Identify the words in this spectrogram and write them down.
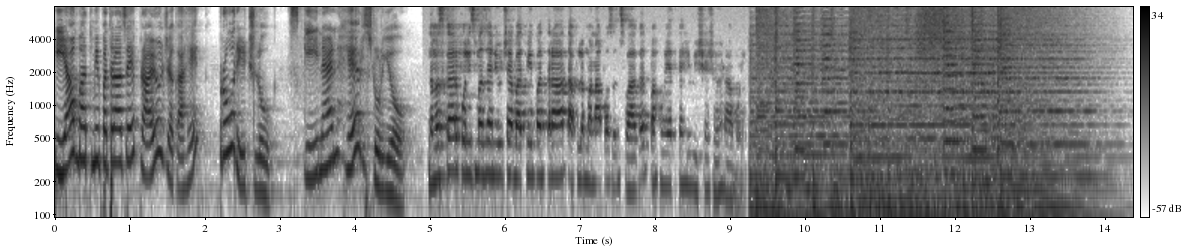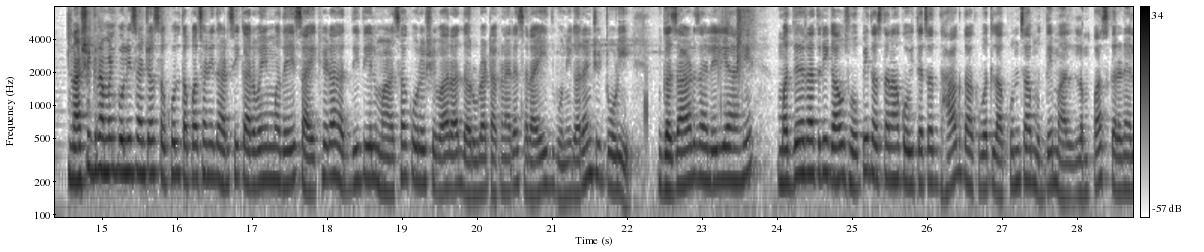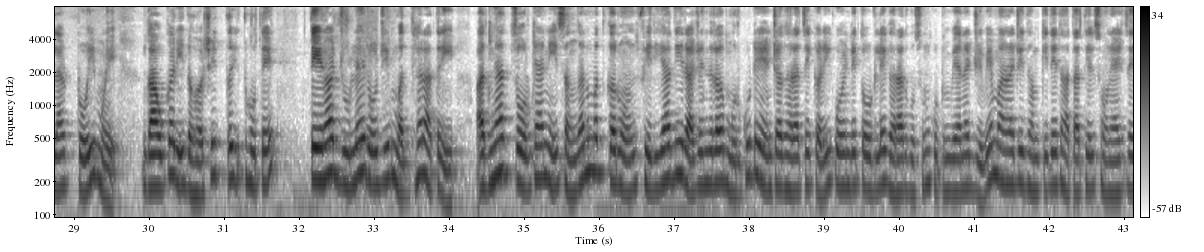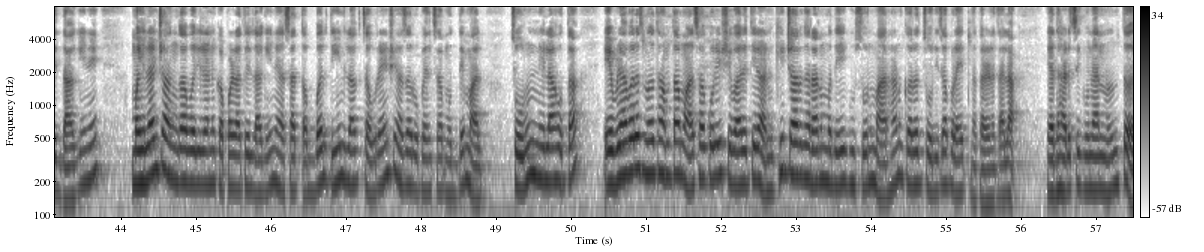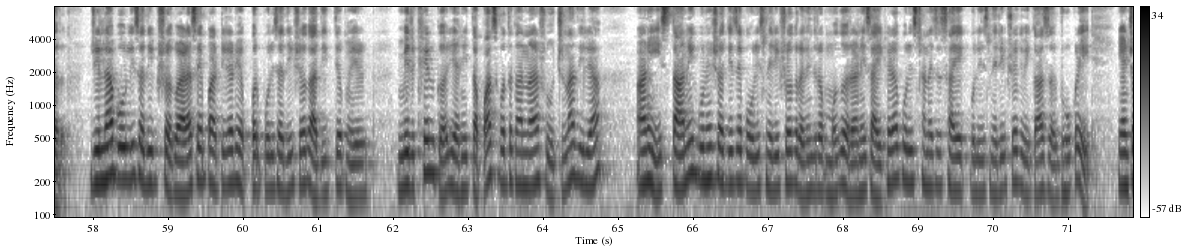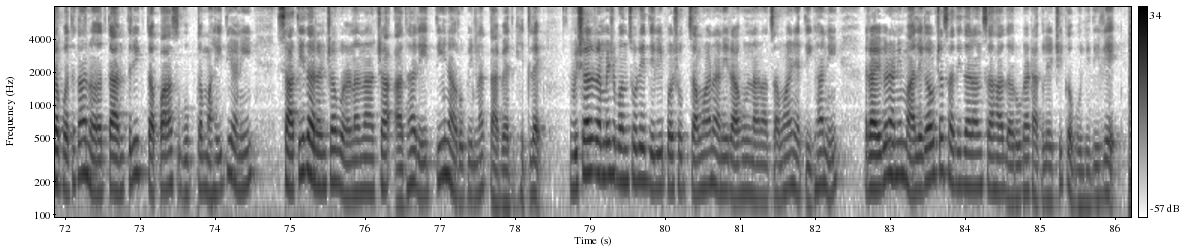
या बातमीपत्राचे प्रायोजक आहेत Pro Rich Look skin and hair studio. नमस्कार पोलीस माझा न्यूजच्या बातमीपत्रात आपलं मनापासून स्वागत. पाहूयात काही विशेष घडामोडी. नाशिक ग्रामीण पोलिसांच्या सखोल तपास आणि धाडसी कारवाईमध्ये सायखेडा हद्दीतील माळसाकोरे शिवारात दरोडा टाकणाऱ्या सराईत गुन्हेगारांची टोळी गजाआड झालेली आहे. मध्यरात्री गाव झोपेत असताना कोयत्याचा धाक दाखवत लाखोंचा मुद्देमाल लंपास करण्याला टोळीमुळे गावकरी दहशतीत होते. तेरा जुलै रोजी मध्यरात्री अज्ञात चोरट्यांनी संगनमत करून फिर्यादी राजेंद्र मुरकुटे यांच्या घराचे कडी कोयंडे तोडले. घरात घुसून कुटुंबियांना जीवे मारण्याची धमकी देत हातातील सोन्याचे दागिने महिलांच्या अंगावरील आणि कपाळातील दागिने असा तब्बल तीन लाख चौऱ्याऐंशी हजार रुपयांचा मुद्देमाल चोरून नेला होता. एवढ्यावरच न थांबता माळसाकोरे शिवारातील आणखी चार घरांमध्ये घुसून मारहाण करत चोरीचा प्रयत्न करण्यात आला. या धाडसी गुन्ह्यानंतर जिल्हा पोलीस अधीक्षक बाळासाहेब पाटील आणि अप्पर पोलीस अधीक्षक आदित्य मिर मिरखेलकर यांनी तपास पथकांना सूचना दिल्या आणि स्थानिक गुन्हे शाखेचे पोलीस निरीक्षक रवींद्र मगर आणि सायखेडा पोलीस ठाण्याचे सहाय्यक पोलीस निरीक्षक विकास ढोकळे यांच्या पथकानं तांत्रिक तपास गुप्त माहिती आणि साथीदारांच्या वर्णनाच्या आधारे तीन आरोपींना ताब्यात घेतलंय. विशाल रमेश बनसोडे दिलीप अशोक चव्हाण आणि राहुल नाना चव्हाण या तिघांनी रायगड आणि मालेगावच्या साथीदारांसह हा दरोडा टाकल्याची कबुली दिली आहे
